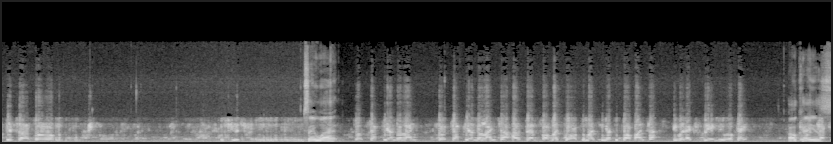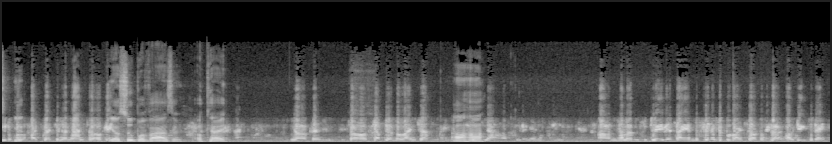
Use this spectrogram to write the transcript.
Okay, sir, so... Excuse Say what? So check the underline. So check the underline, sir. I'll transfer my call to my senior supervisor. He will explain you, okay? Okay, check you the qualified question and answer, okay? your supervisor. Okay. Okay. So check the underline, sir. Uh huh. Um, hello, Mr. Davis. I am the senior supervisor of the floor. How are you doing today?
